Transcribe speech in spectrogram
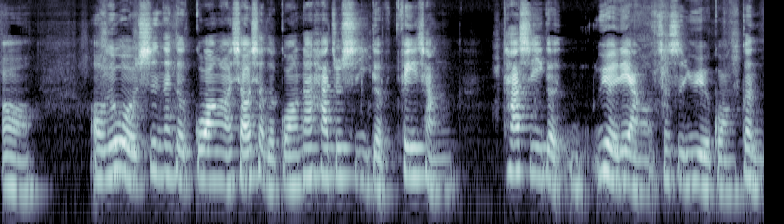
哦哦，如果是那个光啊，小小的光，那它就是一个非常，它是一个月亮哦，这是月光，更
